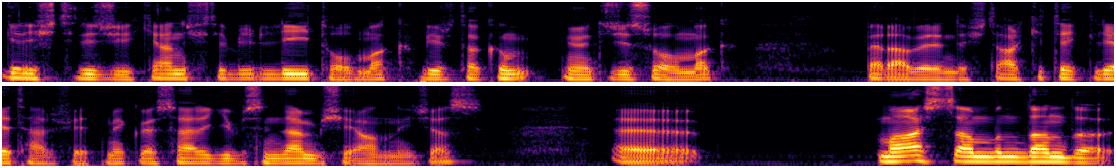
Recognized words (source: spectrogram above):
geliştiriciyken işte bir lead olmak, bir takım yöneticisi olmak, beraberinde işte arkitekliğe terfi etmek vesaire gibisinden bir şey anlayacağız. E, maaş zammından da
